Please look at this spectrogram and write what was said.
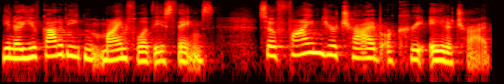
You know you've got to be mindful of these things. So find your tribe or create a tribe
